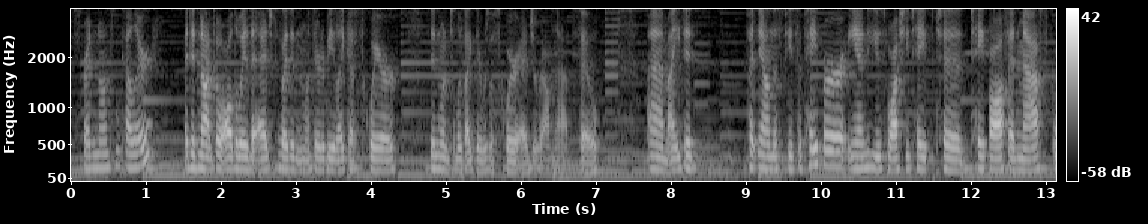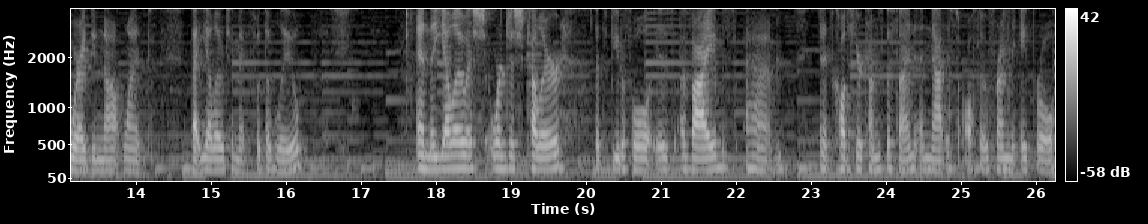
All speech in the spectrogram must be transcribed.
spreading on some color. I did not go all the way to the edge because I didn't want there to be like a square, didn't want it to look like there was a square edge around that. So um, I did put down this piece of paper and use washi tape to tape off and mask where I do not want that yellow to mix with the blue. And the yellowish orangish color that's beautiful is a Vibes um, and it's called Here Comes the Sun and that is also from the April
